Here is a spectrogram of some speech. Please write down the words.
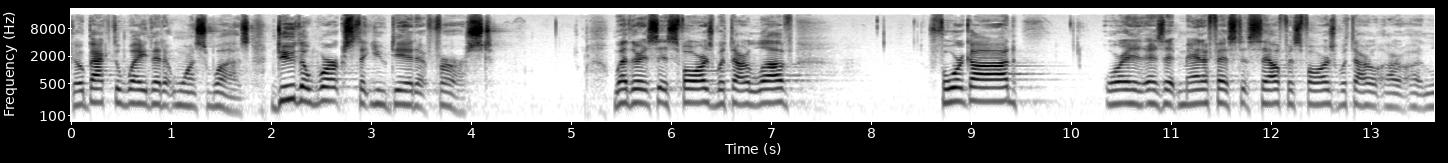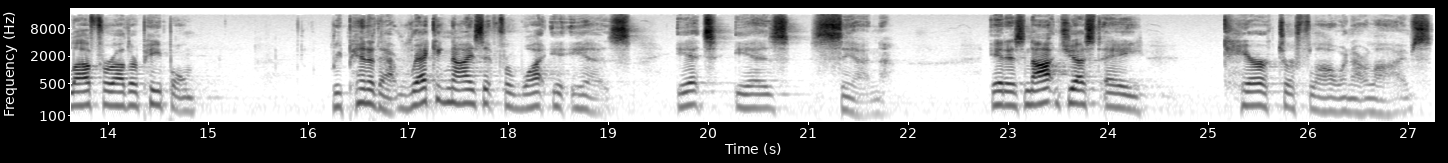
Go back the way that it once was. Do the works that you did at first. Whether it's as far as with our love for God or as it manifests itself as far as with our, our, our love for other people. Repent of that. Recognize it for what it is. It is sin. It is not just a character flaw in our lives.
